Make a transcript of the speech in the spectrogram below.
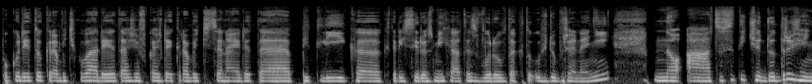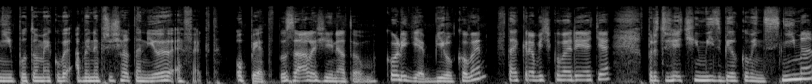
Pokud je to krabičková dieta, že v každé krabičce najdete pitlík, který si rozmícháte s vodou, tak to už dobře není. No a co se týče dodržení, potom jakoby, aby nepřišel ten jojo efekt. Opět, to záleží na tom, kolik je bílkovin v té krabičkové dietě, protože čím víc bílkovin sníme,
